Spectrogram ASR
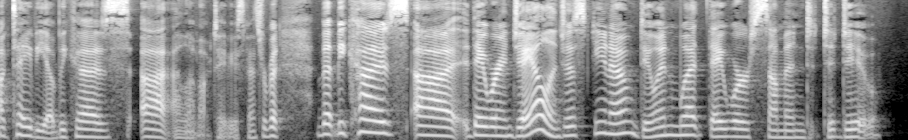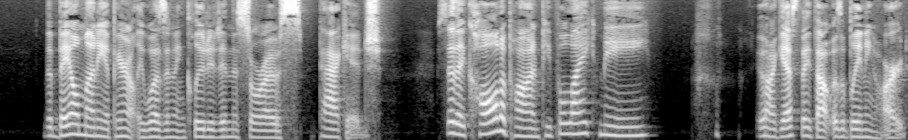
Octavia, because uh, I love Octavia Spencer, but but because uh, they were in jail and just you know doing what they were summoned to do. The bail money apparently wasn't included in the Soros package. So they called upon people like me, who I guess they thought was a bleeding heart,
